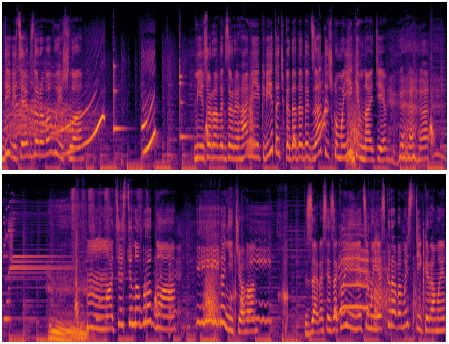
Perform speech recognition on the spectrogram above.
Дивіться, як здорово вийшло. Мій журавлик з оригамі і квіточка додадуть затишку моїй кімнаті. Хм, а ця стіна брудна. Ну нічого. Зараз я заклею її цими яскравими стікерами.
